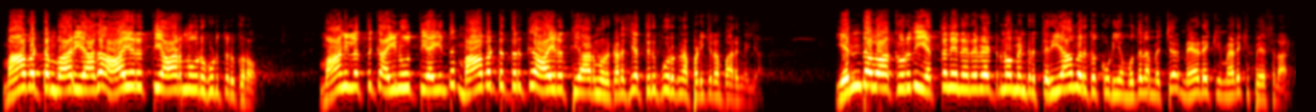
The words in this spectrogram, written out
மாவட்டம் வாரியாக ஆயிரத்தி அறுநூறு கொடுத்துருக்குறோம். மாநிலத்துக்கு ஐநூத்தி ஐந்து மாவட்டத்திற்கு ஆயிரத்தி அறுநூறு. கடைசியா திருப்பூருக்கு நான் படிக்கிறேன் பாருங்க ஐயா. எந்த வாக்குறுதி எத்தனை நிறைவேற்றணும் என்று தெரியாமல் இருக்கக்கூடிய முதலமைச்சர் மேடைக்கு மேடைக்கு பேசுறார்.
